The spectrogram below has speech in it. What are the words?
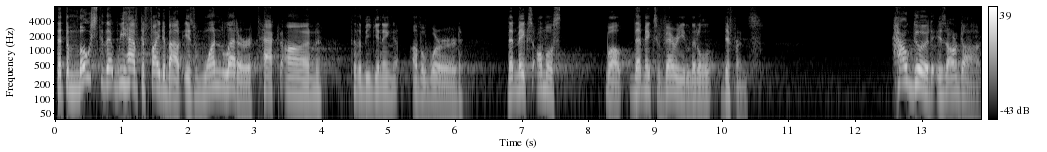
that the most that we have to fight about is one letter tacked on to the beginning of a word that makes almost, well, that makes very little difference. How good is our God?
